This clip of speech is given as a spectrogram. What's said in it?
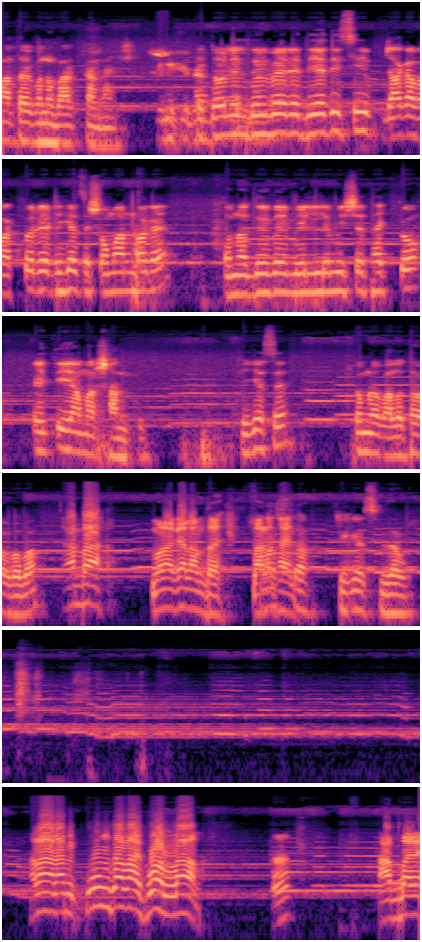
মাথায় কোনো বারটা নাই। দলিল দুই ভাইরে দিয়ে দিছি জায়গা ভাগ করে ঠিক আছে সমান ভাগে। তোমরা দুই ভাই মিললে মিশে থাকতো এইটাই আমার শান্তি। ঠিক আছে? তোমরা ভালো থাকো বাবা। আব্বা মোরা গেলাম তাই ভালো থাকেন। আচ্ছা, ঠিক আছে যাও আর আমি কোন জ্বালায় পড়লাম হ্যাঁ আব্বারে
